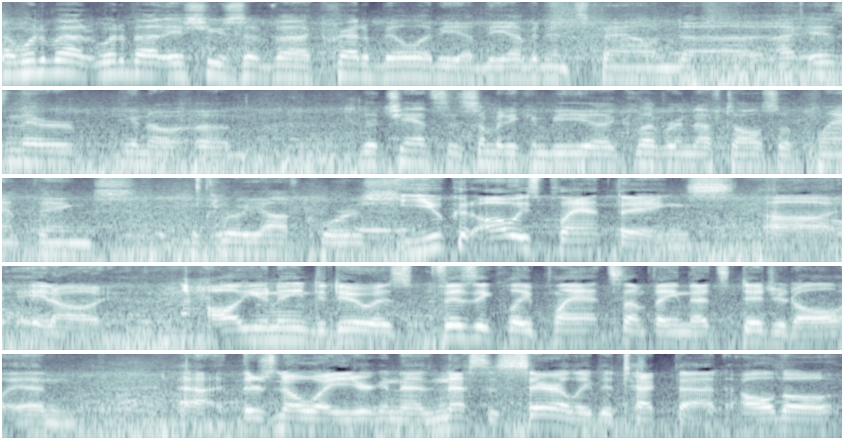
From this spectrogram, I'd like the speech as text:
And what about what about issues of uh, credibility of the evidence found? Uh, isn't there, you know, um, the chance that somebody can be uh, clever enough to also plant things to throw you off course? You could always plant things. Uh, you know, all you need to do is physically plant something that's digital, and uh, there's no way you're going to necessarily detect that. Although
